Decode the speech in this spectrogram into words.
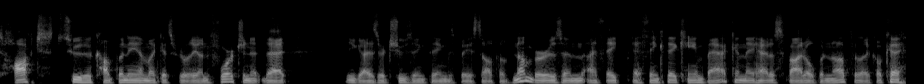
talked to the company. I'm like, it's really unfortunate that you guys are choosing things based off of numbers. And I think I think they came back and they had a spot open up. They're like, okay,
